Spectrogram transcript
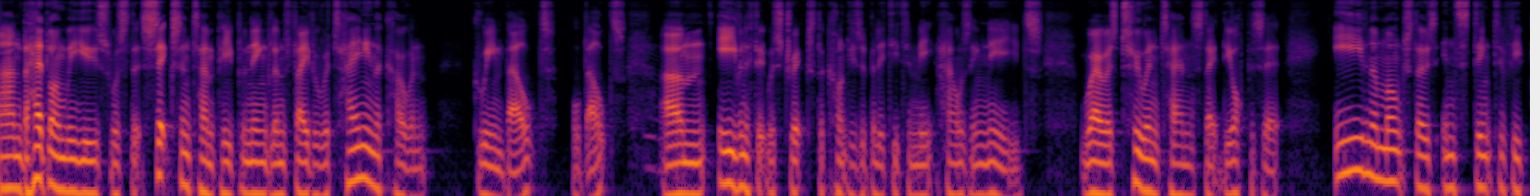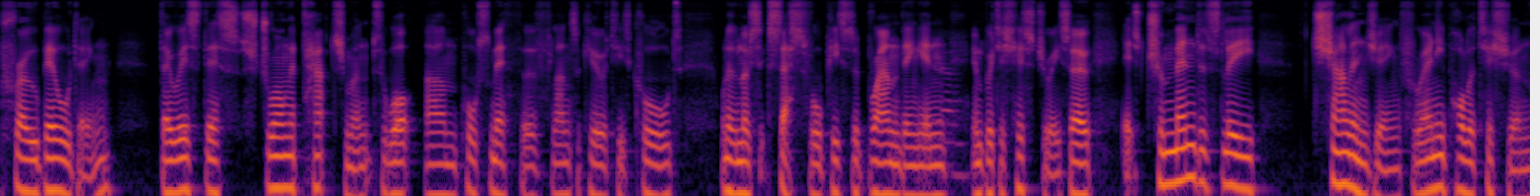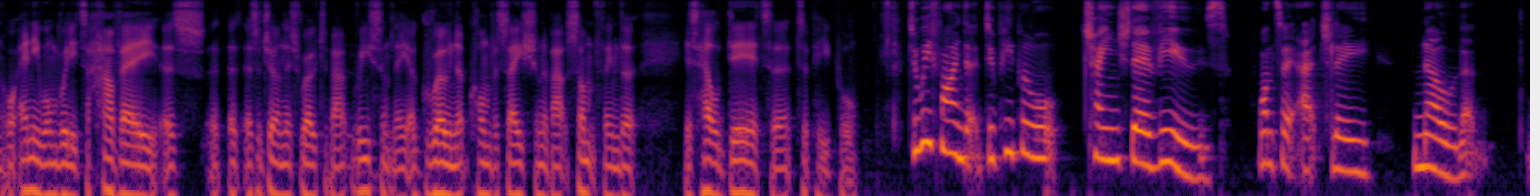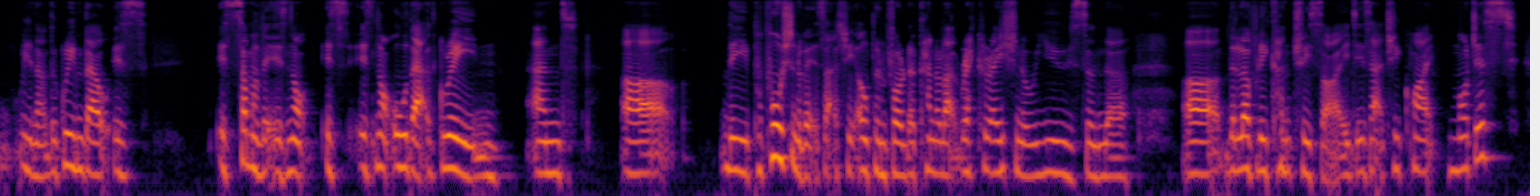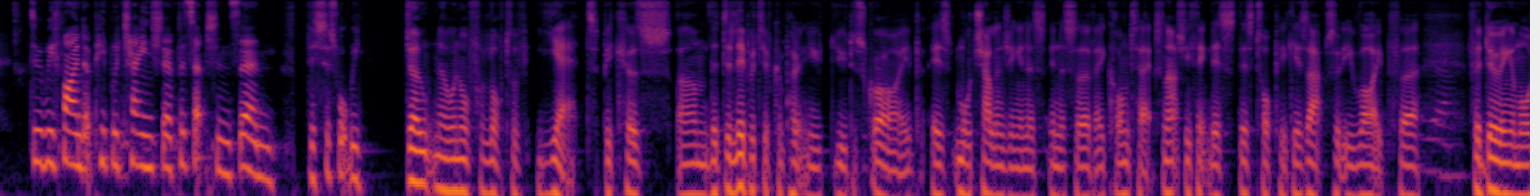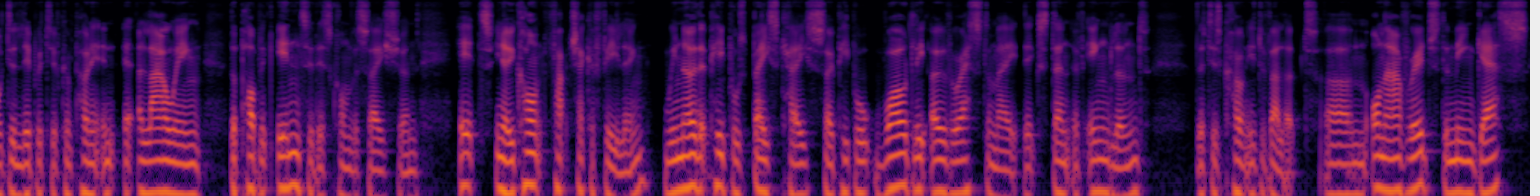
and the headline we used was that six in 10 people in England favour retaining the current green belt or belts, um, even if it restricts the country's ability to meet housing needs, whereas two in 10 state the opposite. Even amongst those instinctively pro building, there is this strong attachment to what um, Paul Smith of Land Securities called one of the most successful pieces of branding in, yeah. in British history. So it's tremendously challenging for any politician or anyone really to have a, as as a journalist wrote about recently, a grown up conversation about something that is held dear to to people. Do we find that do people change their views once they actually know that you know the green belt is is some of it is not is is not all that green and uh, the proportion of it is actually open for the kind of like recreational use and the uh, the lovely countryside is actually quite modest. Do we find that people change their perceptions then? This is what we don't know an awful lot of yet because um, the deliberative component you, you describe is more challenging in a, in a survey context. And I actually think this, this topic is absolutely ripe for, yeah. for doing a more deliberative component and allowing the public into this conversation it's you know you can't fact check a feeling. We know that people's base case so people wildly overestimate the extent of england that is currently developed. Um, on average the mean guess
